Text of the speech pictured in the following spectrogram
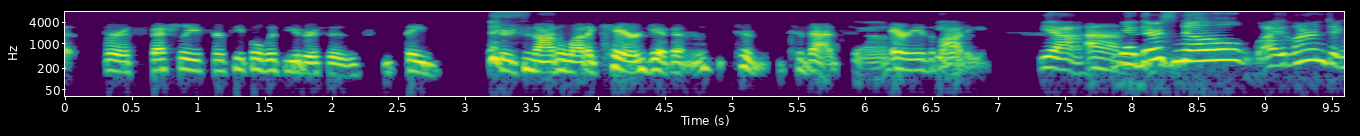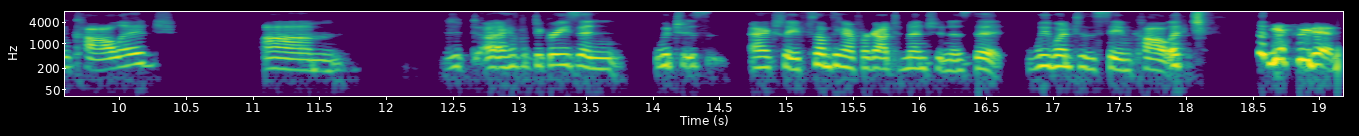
uh, for especially for people with uteruses, they there's not a lot of care given to to that yeah. area of the yeah. body. Yeah. Um, yeah. There's no. I learned in college. Um, I have degrees in which is actually something I forgot to mention is that we went to the same college. Yes, we did.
